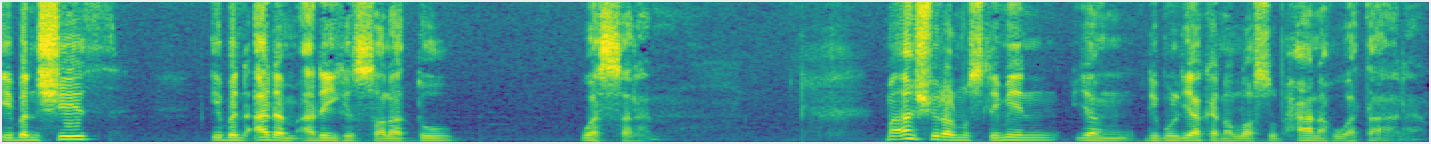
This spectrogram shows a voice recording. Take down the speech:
Ibn Shith, Ibn Adam alaihi salatu wassalam. Ma'asyiral muslimin yang dimuliakan Allah Subhanahu wa taala.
